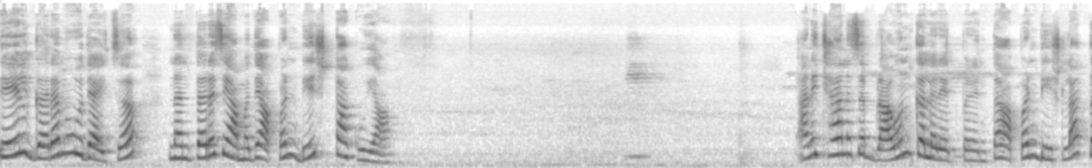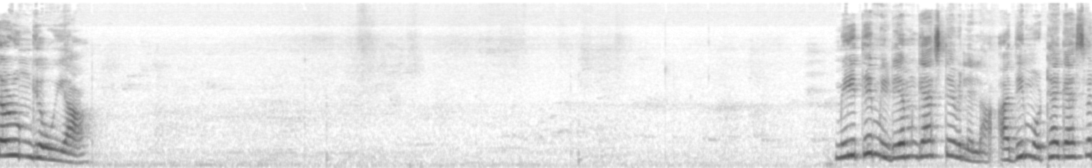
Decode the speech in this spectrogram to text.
तेल गरम होऊ द्यायचं नंतरच यामध्ये आपण डिश टाकूया. आणि छान असं ब्राऊन कलर येतपर्यंत आपण डिशला तळून घेऊया. मी इथे मीडियम गॅस ठेवलेला. आधी मोठ्या गॅसवर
